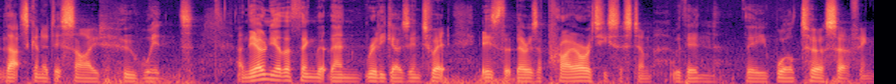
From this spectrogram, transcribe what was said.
That's going to decide who wins. And the only other thing that then really goes into it is that there is a priority system within the World Tour surfing,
